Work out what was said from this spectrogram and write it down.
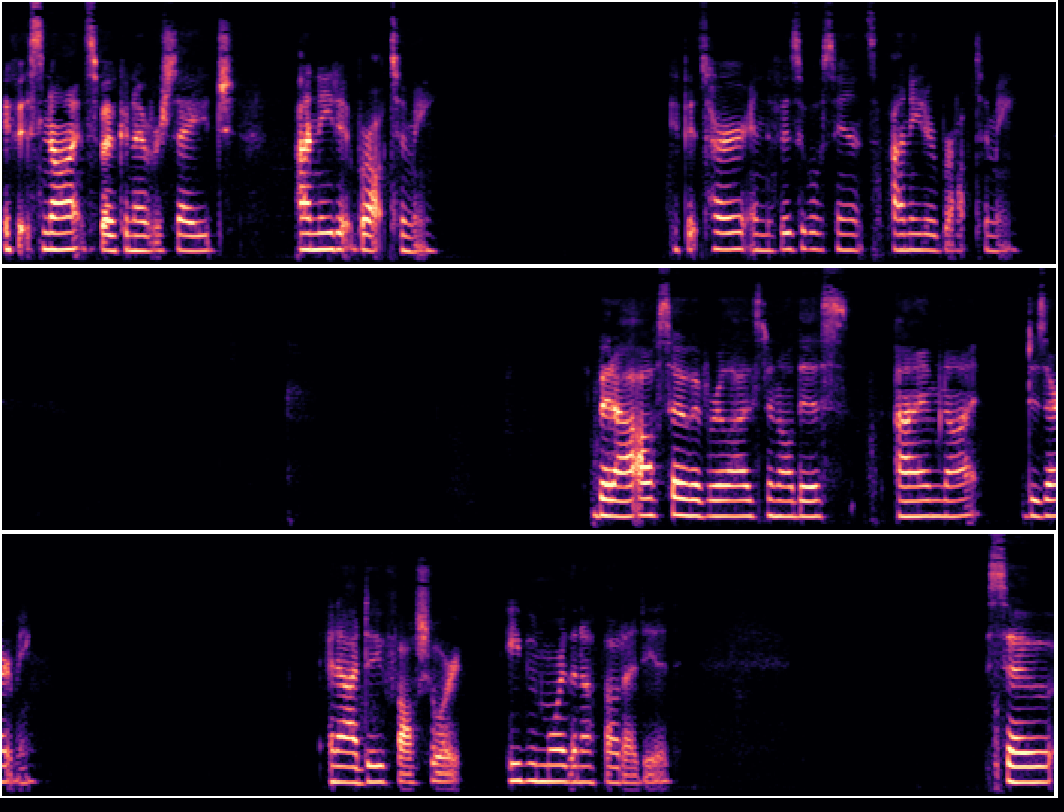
if it's not spoken over Sage, I need it brought to me. If it's her in the physical sense, I need her brought to me. But I also have realized in all this, I am not deserving. And I do fall short, even more than I thought I did. So,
